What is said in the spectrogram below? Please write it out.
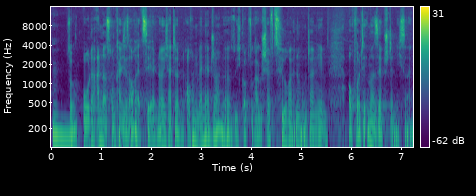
Mhm. So. Oder andersrum kann ich das auch erzählen. Ne? Ich hatte auch einen Manager, ne? also ich glaube sogar Geschäftsführer in einem Unternehmen, auch wollte immer selbstständig sein.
